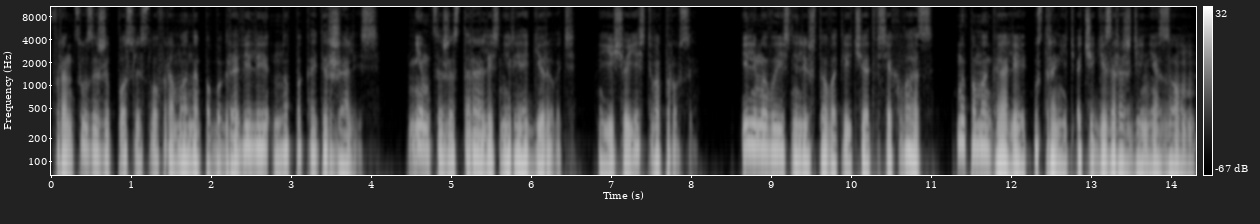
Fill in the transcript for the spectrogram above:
Французы же после слов Романа побагровели, но пока держались. Немцы же старались не реагировать. Еще есть вопросы? Или мы выяснили, что в отличие от всех вас, Мы помогали устранить очаги зарождения зон.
